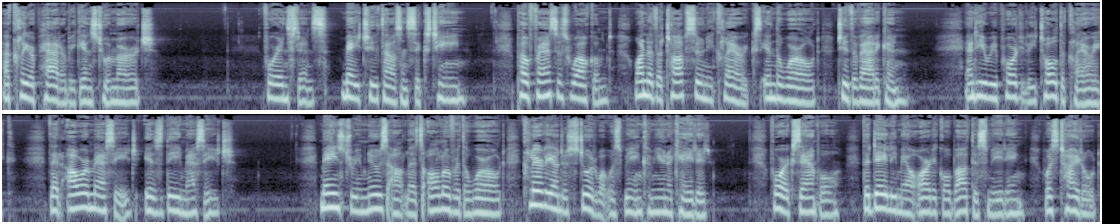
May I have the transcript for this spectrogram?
a clear pattern begins to emerge. For instance, May 2016, Pope Francis welcomed one of the top Sunni clerics in the world to the Vatican, and he reportedly told the cleric that our message is the message. Mainstream news outlets all over the world clearly understood what was being communicated. For example, the Daily Mail article about this meeting was titled,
